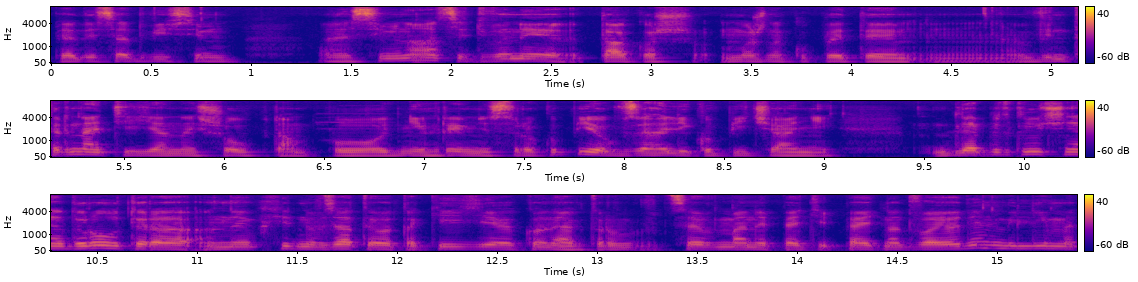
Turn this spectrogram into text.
5817. Вони також можна купити в інтернеті. Я знайшов там по 1 гривні 40 копійок, взагалі копійчані. Для підключення до роутера необхідно взяти отакий е, конектор. Це в мене 5,5 на 2,1 мм.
